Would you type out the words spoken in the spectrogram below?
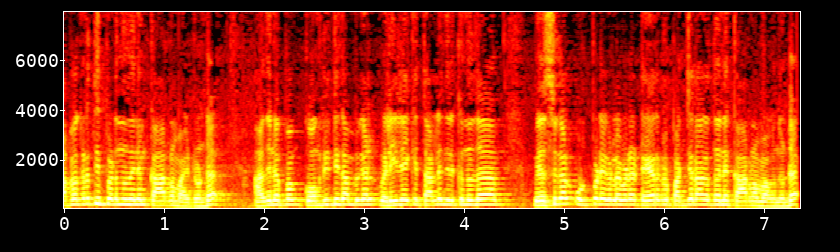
അപകടത്തിൽപ്പെടുന്നതിനും കാരണമായിട്ടുണ്ട്. അതിനൊപ്പം കോൺക്രീറ്റ് കമ്പികൾ വെളിയിലേക്ക് തള്ളി നിൽക്കുന്നത് ബസ്സുകൾ ഉൾപ്പെടെയുള്ളവയുടെ ടയറുകൾ പഞ്ചറാകുന്നതിന് കാരണമാകുന്നുണ്ട്.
